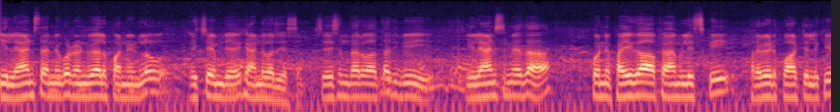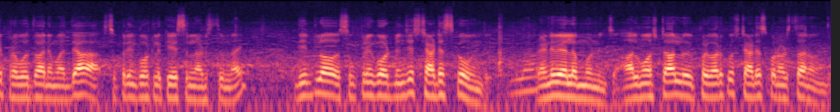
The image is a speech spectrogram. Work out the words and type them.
ఈ ల్యాండ్స్ అన్ని కూడా రెండు వేల పన్నెండులో హెచ్ఎండిఏకి హ్యాండ్ ఓవర్ చేసాం చేసిన తర్వాత ఈ ల్యాండ్స్ మీద కొన్ని పైగా ఫ్యామిలీస్కి ప్రైవేట్ పార్టీలకి ప్రభుత్వానికి మధ్య సుప్రీంకోర్టులో కేసులు నడుస్తున్నాయి. దీంట్లో సుప్రీంకోర్టు నుంచి స్టేటస్ కో ఉంది. రెండు వేల మూడు నుంచి. ఆల్మోస్ట్ ఆల్ ఇప్పటి వరకు స్టేటస్ కో నడుస్తూనే ఉంది.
